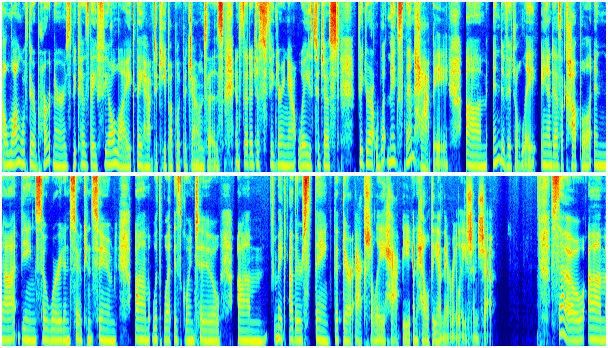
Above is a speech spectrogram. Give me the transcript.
along with their partners because they feel like they have to keep up with the Joneses instead of just figuring out ways to just figure out what makes them happy um, individually and as a couple and not being so worried and so consumed um, with what is going to um, make others think that they're actually happy and healthy in their relationship. So, um,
